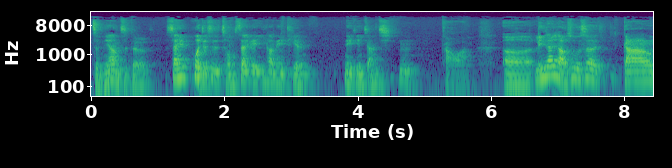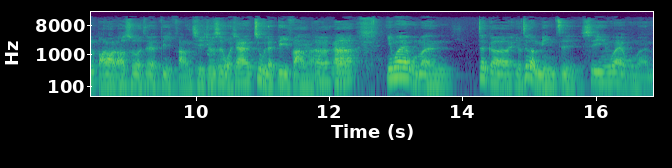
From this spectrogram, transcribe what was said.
怎么样子的三，或者是从三月一号那天那天讲起？嗯，好啊，呃，灵山小宿舍，刚刚宝姥姥说的这个地方，其实就是我现在住的地方了。呃、那因为我们。这个有这个名字，是因为我们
